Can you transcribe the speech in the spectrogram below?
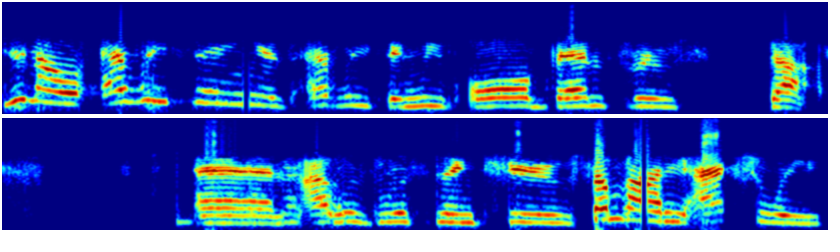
you know, everything is everything. We've all been through stuff. And I was listening to somebody actually,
